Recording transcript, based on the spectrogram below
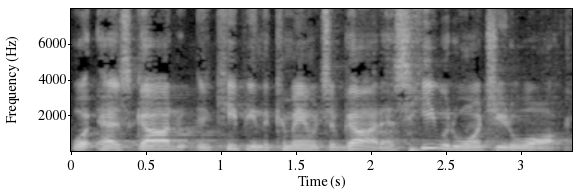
what has God in keeping the commandments of God, as He would want you to walk.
